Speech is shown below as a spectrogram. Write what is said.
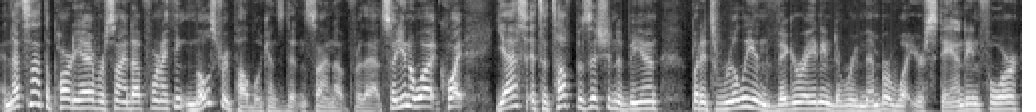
And that's not the party I ever signed up for. And I think most Republicans didn't sign up for that. So, you know what? Quite, yes, it's a tough position to be in, but it's really invigorating to remember what you're standing for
